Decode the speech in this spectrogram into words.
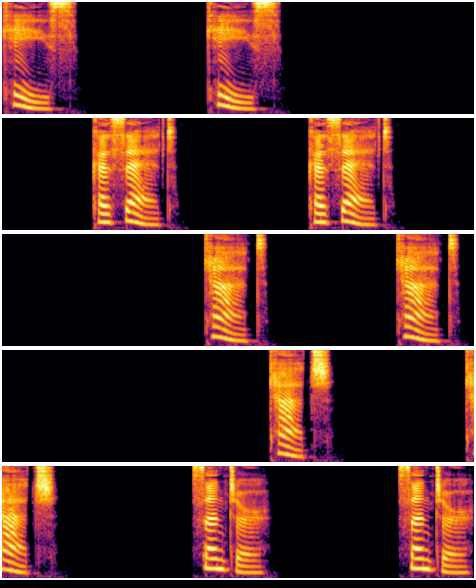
Case, case. Cassette, cassette. Cat, cat. Catch, catch. Center, center.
